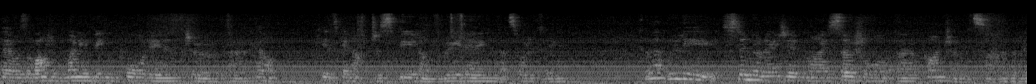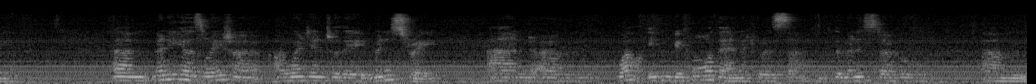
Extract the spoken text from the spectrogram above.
there was a lot of money being poured in to uh, help kids get up to speed on reading, that sort of thing. So that really stimulated my social uh, conscience, I believe. Um, many years later, I went into the ministry, and um, well, even before then, it was um, the minister who um,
